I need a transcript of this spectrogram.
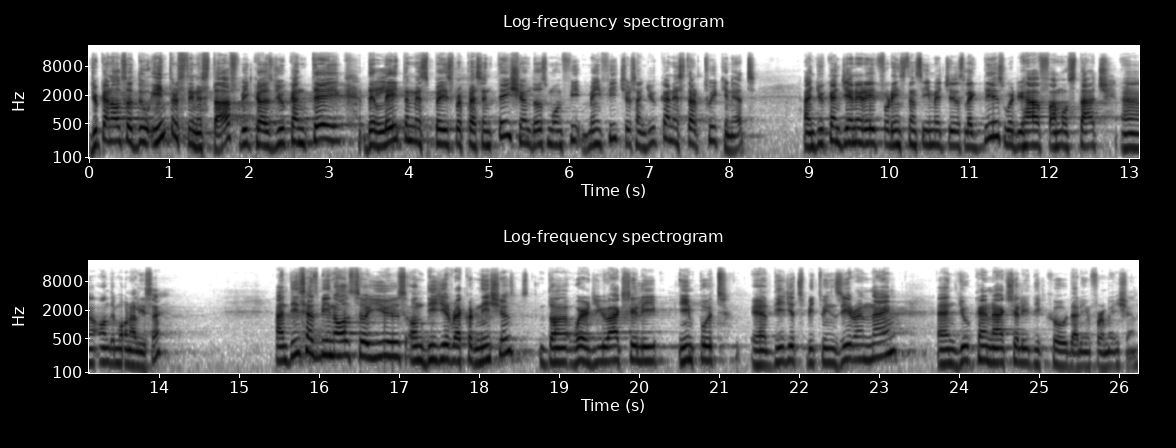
You can also do interesting stuff because you can take the latent space representation, those main features, and you can start tweaking it. And you can generate, for instance, images like this, where you have a mustache uh, on the Mona Lisa. And this has been also used on digit recognition, where you actually input uh, digits between 0 and 9, and you can actually decode that information.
